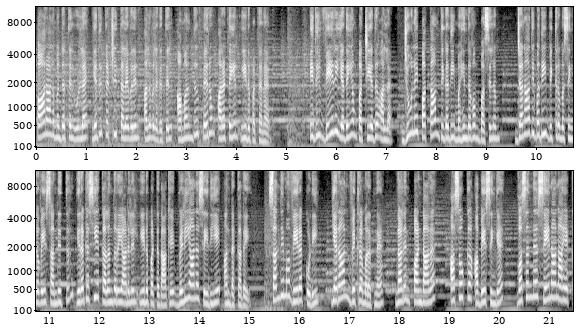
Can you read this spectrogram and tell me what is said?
பாராளுமன்றத்தில் உள்ள எதிர்க்கட்சி தலைவரின் அலுவலகத்தில் அமர்ந்து பெரும் அரட்டையில் ஈடுபட்டனர். இது வேறு எதையும் பற்றியது அல்ல. ஜூலை பத்தாம் திகதி மஹிந்தவும் பசிலும் ஜனாதிபதி விக்ரமசிங்கவை சந்தித்து இரகசிய கலந்துரையாடலில் ஈடுபட்டதாக வெளியான செய்தியே அந்த கதை. சந்திம வீரக்கொடி யரான் விக்ரமரத்ன நளின் பண்டார அசோக அபேசிங்க வசந்த சேனாநாயக்க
